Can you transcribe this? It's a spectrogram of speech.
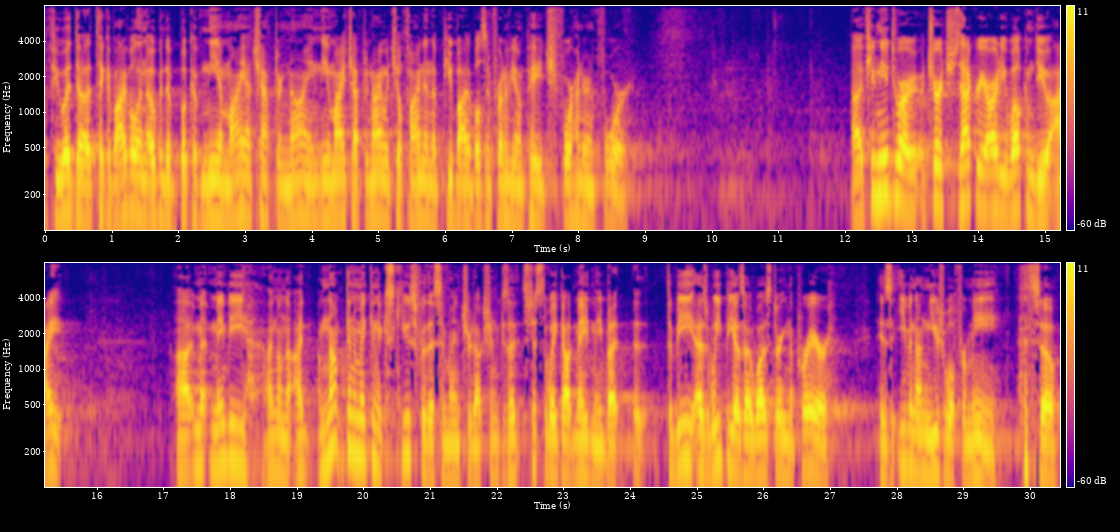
If you would uh, take a Bible and open to book of Nehemiah, chapter 9. Nehemiah, chapter 9, which you'll find in the Pew Bibles in front of you on page 404. Uh, if you're new to our church, Zachary already welcomed you. I uh, maybe, I don't know, I, am not going to make an excuse for this in my introduction because it's just the way God made me, but uh, to be as weepy as I was during the prayer is even unusual for me. so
